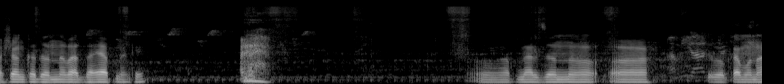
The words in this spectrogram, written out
অসংখ্য ধন্যবাদ ভাই আপনাকে। আপনার জন্য শুভকামনা।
